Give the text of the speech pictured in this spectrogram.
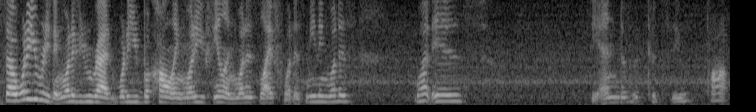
So, what are you reading? What have you read? What are you book hauling? What are you feeling? What is life? What is meaning? What is, what is the end of a Tootsie Pop?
